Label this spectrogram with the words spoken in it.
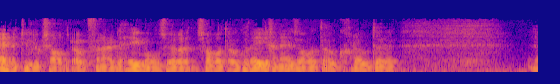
En natuurlijk zal er ook vanuit de hemel zullen, zal het ook regenen. Zal het ook grote, uh,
